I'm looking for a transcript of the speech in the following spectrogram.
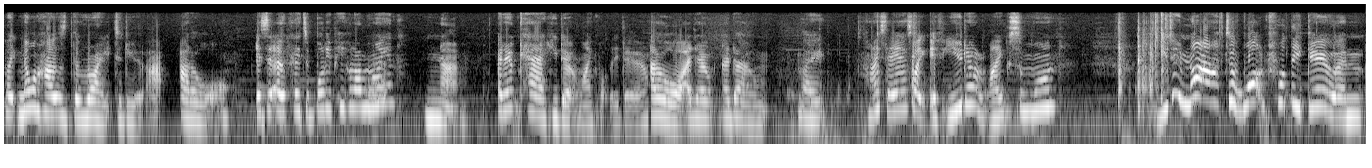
like no one has the right to do that at all. Is it okay to bully people online? No. I don't care if you don't like what they do at all. I don't. I don't. Like, can I say this? Like, if you don't like someone, you do not have to watch what they do and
